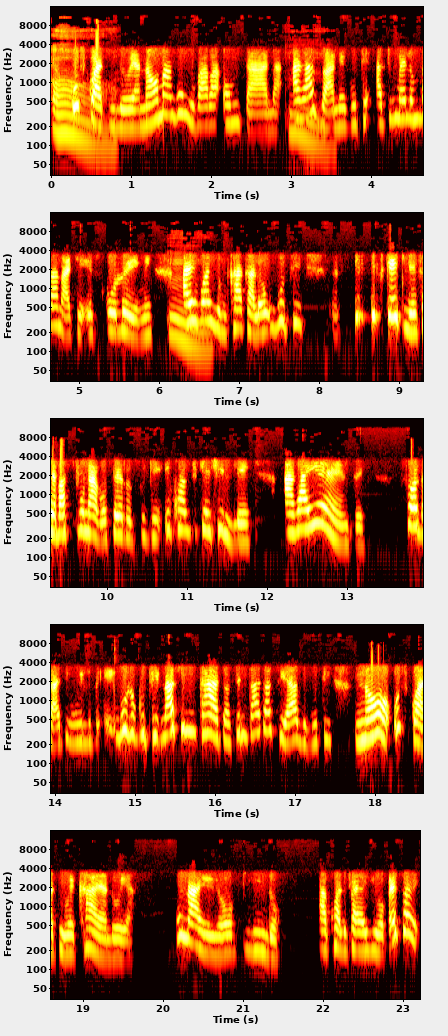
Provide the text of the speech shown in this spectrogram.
Oh. usigwadi loya noma kungubaba omdala akazame ukuthi athumele umntwana wakhe esikolweni Mm. ayikwenza umkhakha lo ukuthi isitifikate lesi ebasifunako se-roofing i-qualification le akayenze so that able ukuthi nasimthatha simthatha siyazi ukuthi no usigwadi wekhaya loya unayo yoke into aqualify kiyo. Bese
